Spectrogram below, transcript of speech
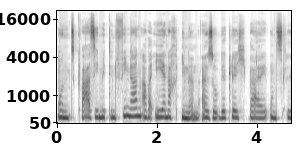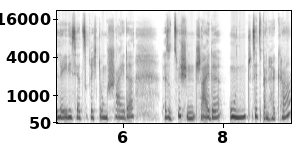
und quasi mit den Fingern, aber eher nach innen. Also wirklich bei uns Ladies jetzt Richtung Scheide, also zwischen Scheide und Sitzbeinhöcker.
